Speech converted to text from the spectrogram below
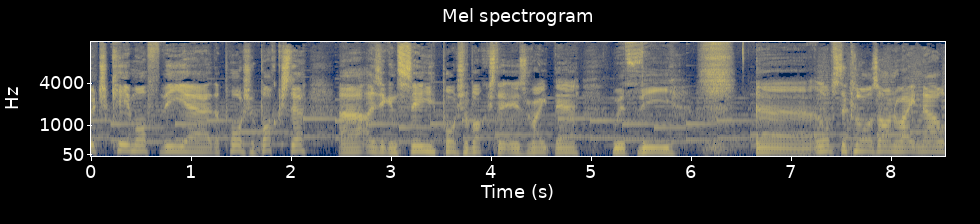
Which came off the uh, the Porsche Boxster. Uh, as you can see, Porsche Boxster is right there with the uh, lobster claws on right now.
